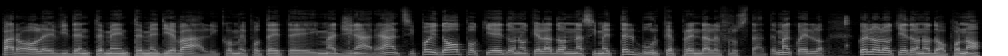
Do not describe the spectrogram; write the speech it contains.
parole evidentemente medievali, come potete immaginare. Anzi, poi dopo chiedono che la donna si metta il burka e prenda le frustate, ma quello, quello, lo chiedono dopo. No,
